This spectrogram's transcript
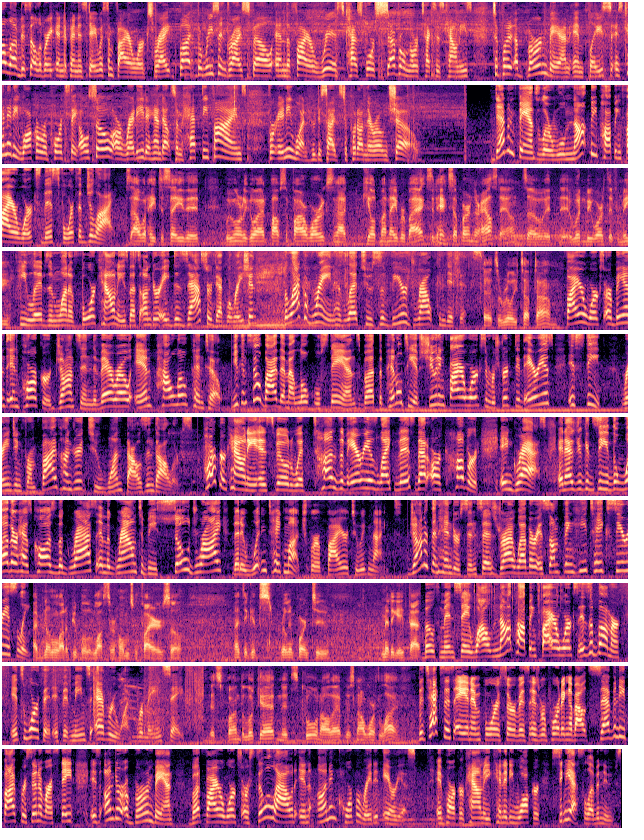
all love to celebrate Independence Day with some fireworks, right? But the recent dry spell and the fire risk has forced several North Texas counties to put a burn ban in place. As Kennedy Walker reports, they also are ready to hand out some hefty fines for anyone who decides to put on their own show. Devin Fansler will not be popping fireworks this 4th of July. I would hate to say that we wanted to go out and pop some fireworks and I killed my neighbor by accident because I burned their house down. So it, it wouldn't be worth it for me. He lives in one of four counties that's under a disaster declaration. The lack of rain has led to severe drought conditions. It's a really tough time. Fireworks are banned in Parker, Johnson, Navarro, and Palo Pinto. You can still buy them at local stands, but the penalty of shooting fireworks in restricted areas is steep ranging from 500 to $1,000. Parker County is filled with tons of areas like this that are covered in grass. And as you can see, the weather has caused the grass and the ground to be so dry that it wouldn't take much for a fire to ignite. Jonathan Henderson says dry weather is something he takes seriously. I've known a lot of people who have lost their homes with fires, so I think it's really important to mitigate that. Both men say while not popping fireworks is a bummer, it's worth it if it means everyone remains safe. It's fun to look at and it's cool and all that, but it's not worth life. The Texas A&M Forest Service is reporting about 75% of our state is under a burn ban, but fireworks are still allowed in unincorporated areas. In Parker County, Kennedy Walker, CBS 11 News.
